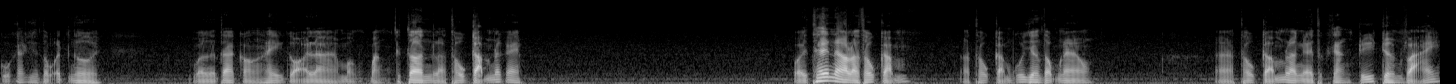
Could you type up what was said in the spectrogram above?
của các dân tộc ít người. Và người ta còn hay gọi là bằng, bằng cái tên là thổ cẩm đó các em. Vậy thế nào là thổ cẩm? À, thổ cẩm của dân tộc nào? À, thổ cẩm là nghệ thuật trang trí trên vải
